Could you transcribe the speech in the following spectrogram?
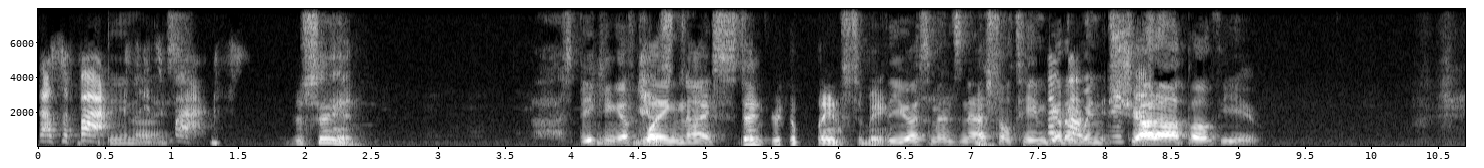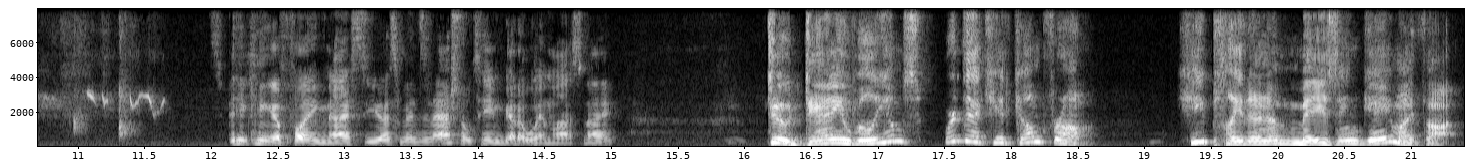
That's a fact. Be nice. It's a fact. I'm just saying. Speaking of Yes. playing nice, Send your complaints to me. the. U.S. men's national team got a win. Shut up, both of you. Speaking of playing nice, the U.S. men's national team got a win last night. Dude, Danny Williams, where'd that kid come from? He played an amazing game, I thought.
